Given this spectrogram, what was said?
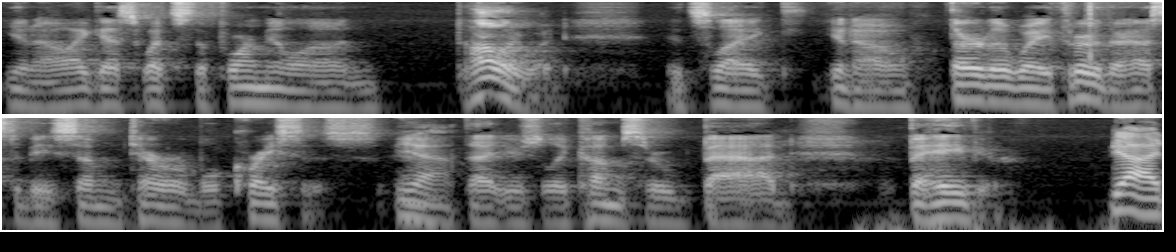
you know, I guess what's the formula in Hollywood? It's like, you know, third of the way through, there has to be some terrible crisis. Yeah. That usually comes through bad behavior. Yeah, I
